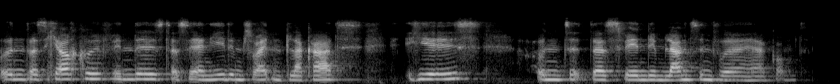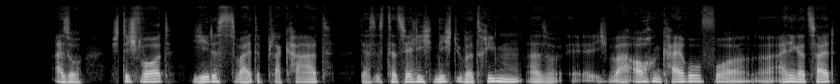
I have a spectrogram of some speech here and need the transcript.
Und was ich auch cool finde, ist, dass er in jedem zweiten Plakat hier ist und dass wir in dem Land sind, wo er herkommt. Also Stichwort jedes zweite Plakat. Das ist tatsächlich nicht übertrieben. Also ich war auch in Kairo vor äh, einiger Zeit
